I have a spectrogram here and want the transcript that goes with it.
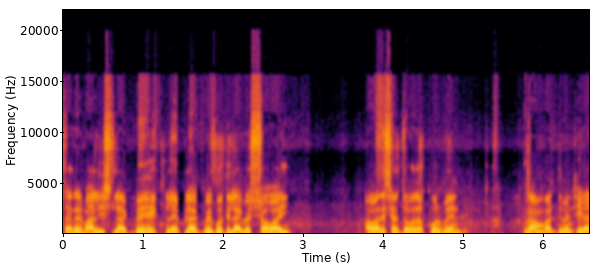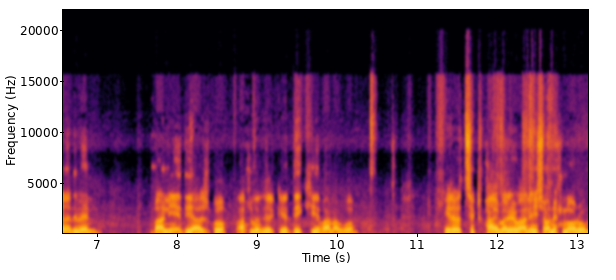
যাদের বালিশ লাগবে, লেপ লাগবে, গদি লাগবে, সবাই আমাদের সাথে যোগাযোগ করবেন। নাম্বার দিবেন, ঠিকানা দিবেন। বানিয়ে দিয়ে আসব, আপনাদেরকে দেখিয়ে বানাবো। এটা হচ্ছে ফাইবারের বালিশ, অনেক নরম।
